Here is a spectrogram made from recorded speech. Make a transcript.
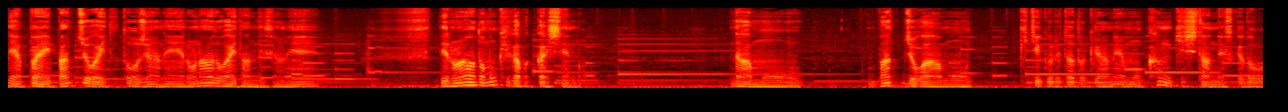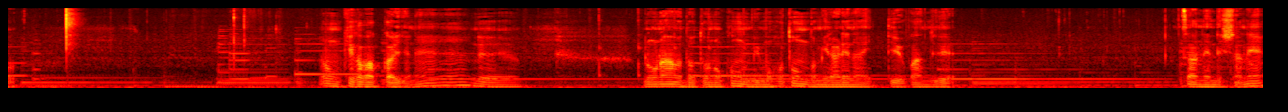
でやっぱりバッジョがいた当時はねロナウドがいたんですよね。でロナウドも怪我ばっかりしてんの。だからもうバッジョがもう来てくれた時はねもう歓喜したんですけどうん怪我ばっかりでね。でロナウドとのコンビもほとんど見られないっていう感じで。残念でしたね。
